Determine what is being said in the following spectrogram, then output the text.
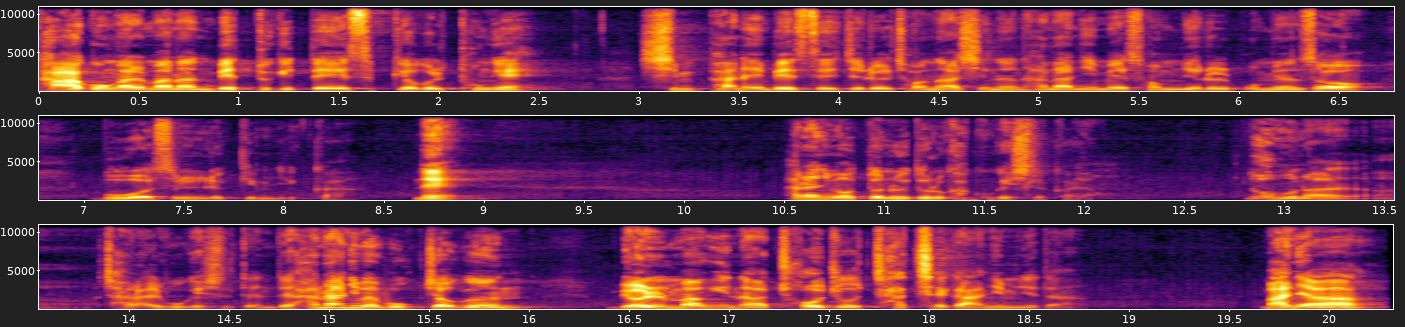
가공할 만한 메뚜기 떼의 습격을 통해 심판의 메시지를 전하시는 하나님의 섭리를 보면서 무엇을 느낍니까? 네. 하나님이 어떤 의도를 갖고 계실까요? 너무나 어, 잘 알고 계실 텐데 하나님의 목적은 멸망이나 저주 자체가 아닙니다. 만약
